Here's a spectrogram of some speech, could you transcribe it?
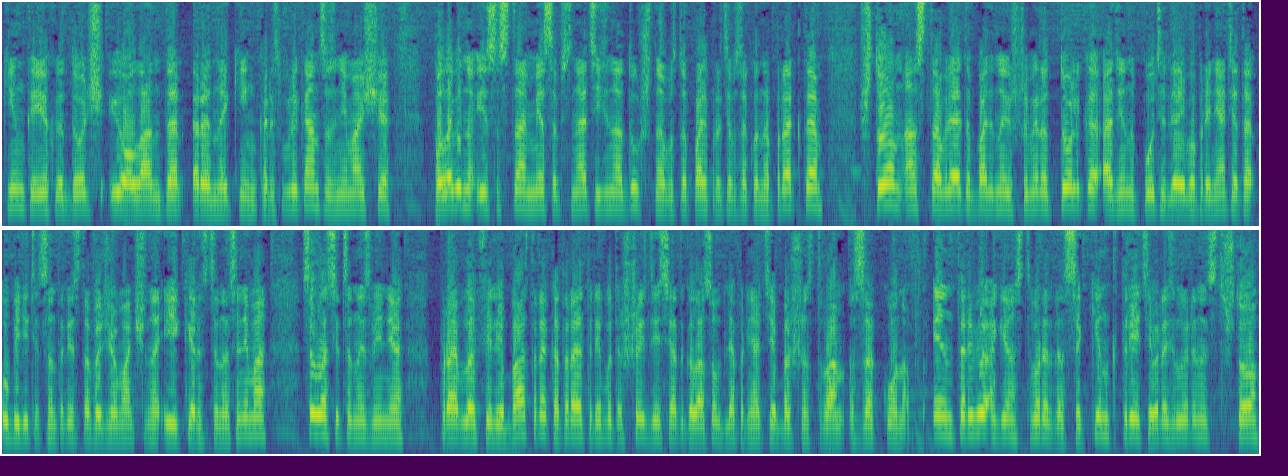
Кинг и их дочь Иоланда Рене Кинг. Республиканцы, занимающие половину из 100 мест в Сенате единодушно выступать против законопроекта, что оставляет Байдену и Шумеру только один путь для его принятия. Это убедить центристов Джо Манчина и Керстина Синема согласиться на изменение правила филибастера, которое требует 60 голосов для принятия большинства законов. Интервью агентству Редреса Кинг III выразил уверенность, что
